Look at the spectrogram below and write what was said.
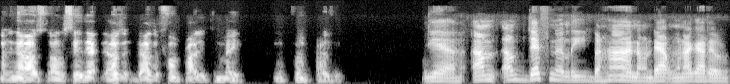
no, I was I was say that that was a, that was a fun project to make. Fun project. Yeah, I'm I'm definitely behind on that one. I gotta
